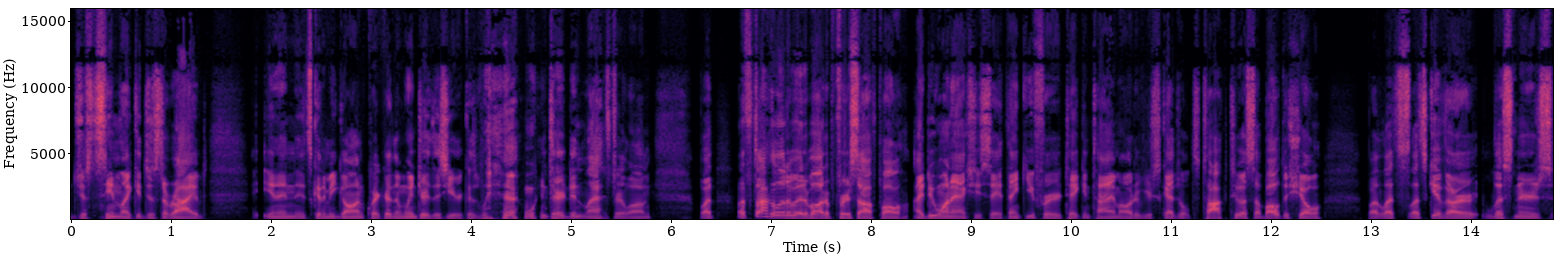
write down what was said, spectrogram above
just seemed like it just arrived and it's going to be gone quicker than winter this year because winter didn't last for long. But let's talk a little bit about it. First off, Paul, I do want to actually say thank you for taking time out of your schedule to talk to us about the show. But let's let's give our listeners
